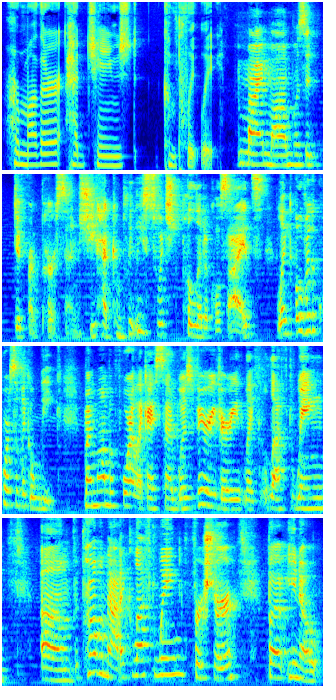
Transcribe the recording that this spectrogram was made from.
her mother had changed completely. My mom was a different person. She had completely switched political sides like over the course of like a week. My mom before like I said was very very like left wing um problematic left wing for sure, but you know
